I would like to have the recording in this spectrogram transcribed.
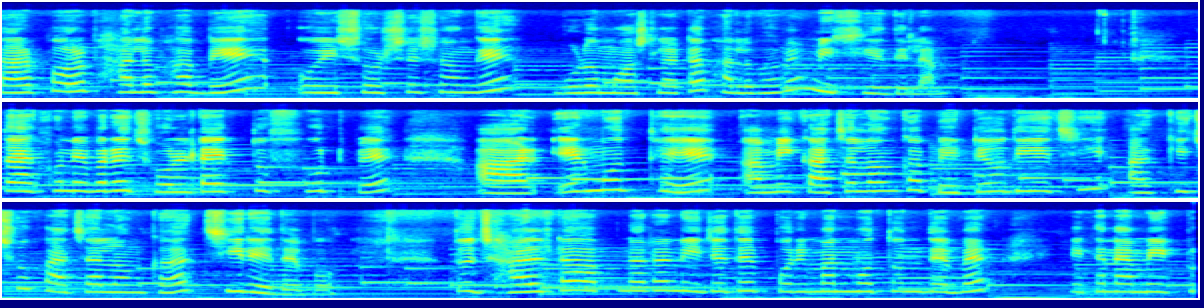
তারপর ভালোভাবে ওই সর্ষের সঙ্গে গুঁড়ো মশলাটা ভালোভাবে মিশিয়ে দিলাম। তো এখন এবারে ঝোলটা একটু ফুটবে আর এর মধ্যে আমি কাঁচা লঙ্কা বেটেও দিয়েছি আর কিছু কাঁচা লঙ্কা চিড়ে দেব। তো ঝালটা আপনারা নিজেদের পরিমাণ মতন দেবেন। এখানে আমি একটু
